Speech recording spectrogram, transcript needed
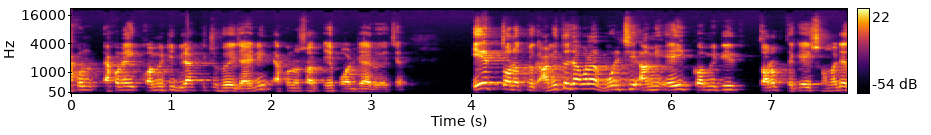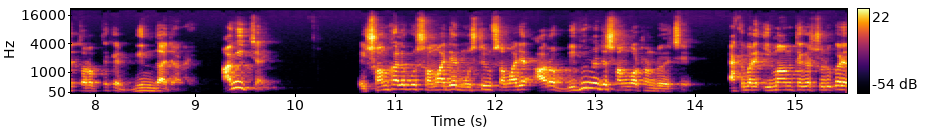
এখন এখন এই কমিটি বিরাট কিছু হয়ে যায়নি, এখনও সব এ পর্যায়ে রয়েছে। এর তরফ থেকে, আমি তো যা বলার বলছি, আমি এই কমিটির তরফ থেকে, এই সমাজের তরফ থেকে নিন্দা জানাই। আমি চাই এই সংখ্যালঘু সমাজের, মুসলিম সমাজের আরও বিভিন্ন যে সংগঠন রয়েছে, একেবারে ইমাম থেকে শুরু করে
